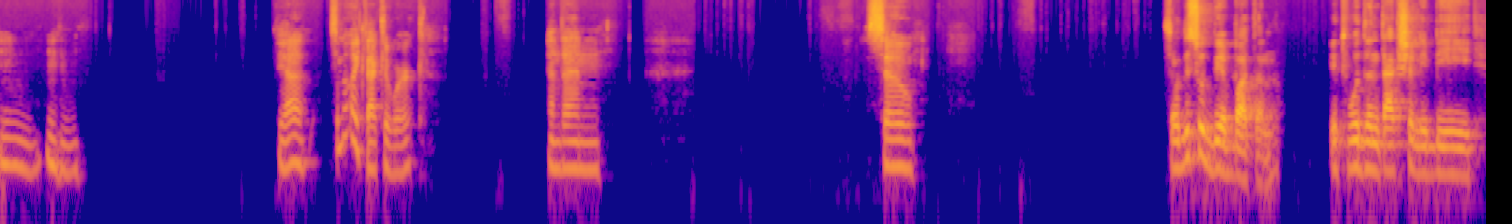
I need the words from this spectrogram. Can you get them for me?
Mm-hmm. Yeah, something like that could work. And then, so. So this would be a button. It wouldn't actually be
